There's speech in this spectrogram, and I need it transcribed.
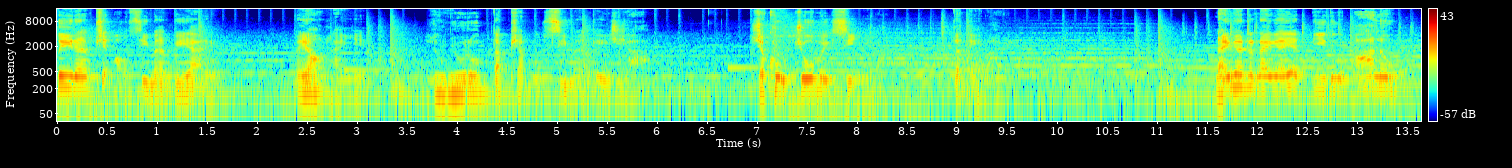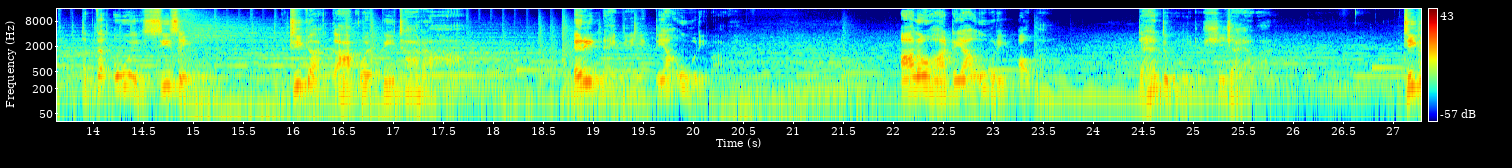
သေတံဖြစ်အောင်စီမံပေးရတဲ့မင်းအောင်လှိုင်ရဲ့လူမျိုးတုံးတပ်ဖြတ်မှုစီမံကိန်းကြီးဟာ ယခုကြိုးမိတ်စီရင်တာတက်တည်ပါပဲနိုင်ငံတနိုင်ငံရဲ့ပြည်သူအလုံးအသက်အိုးအိမ်စီးစိမ်ကိုအဓိကကာကွယ်ပေးထားတာဟာအဲ့ဒီနိုင်ငံရဲ့တရားဥပဒေပါပဲအားလုံးဟာတရားဥပဒေအောက်ပါတန်းတူညီတူရှိကြရပါတယ်အဓိက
